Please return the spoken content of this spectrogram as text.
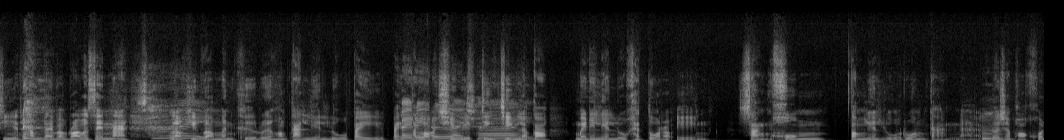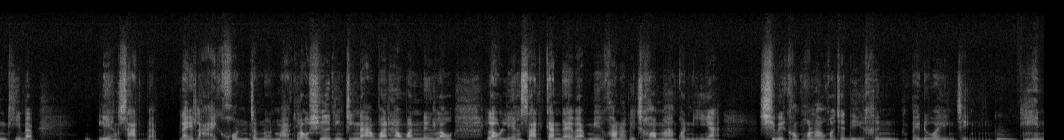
ที่จะทำได้แบบร้อยเปอร์เซ็นต์นะใช่เราคิดว่ามันคือเรื่องของการเรียนรู้ไปไปไปตลอดชีวิตเรื่อยๆจริงใช่ๆแล้วก็ไม่ได้เรียนรู้แค่ตัวเราเอง สังคมต้องเรียนรู้ร่วมกันนะฮะอืมโดยเฉพาะคนที่แบบเลี้ยงสัตว์แบบหลาย ๆ คนจำนวนมาก เราเชื่อจริง ๆ นะว่าถ้าวันหนึ่งเราเราเลี้ยงสัตว์กันได้แบบมีความรับผิดชอบมากกว่านี้อะ ชีวิตของพวกเราก็จะดีขึ้นไปด้วยจริงอืมเห็น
